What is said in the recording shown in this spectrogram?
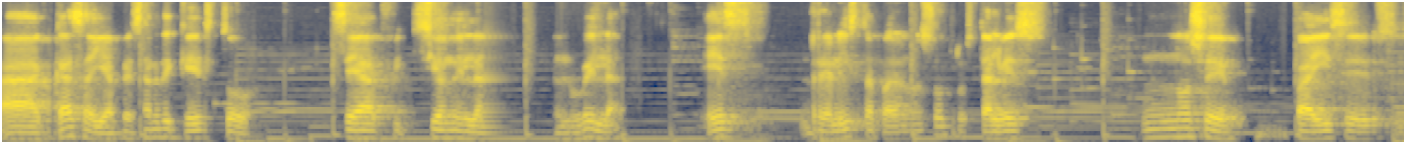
a casa y a pesar de que esto sea ficción en la novela, es realista para nosotros. Tal vez, no sé, países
